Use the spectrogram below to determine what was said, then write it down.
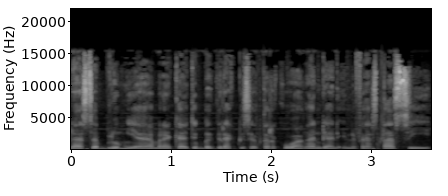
Nah sebelumnya mereka itu bergerak di sektor keuangan dan investasi.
